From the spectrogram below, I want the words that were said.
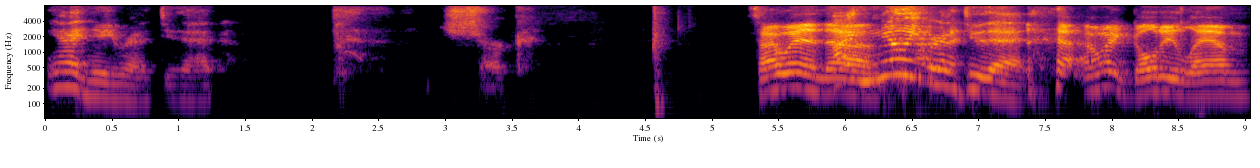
Yeah, I knew you were gonna do that. Jerk. So I went. Uh, I knew you were gonna do that. I went Goldie Lamb.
